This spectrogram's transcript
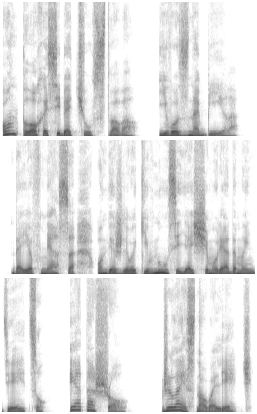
Он плохо себя чувствовал, его знобило. Доев мясо, он вежливо кивнул сидящему рядом индейцу и отошел, желая снова лечь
